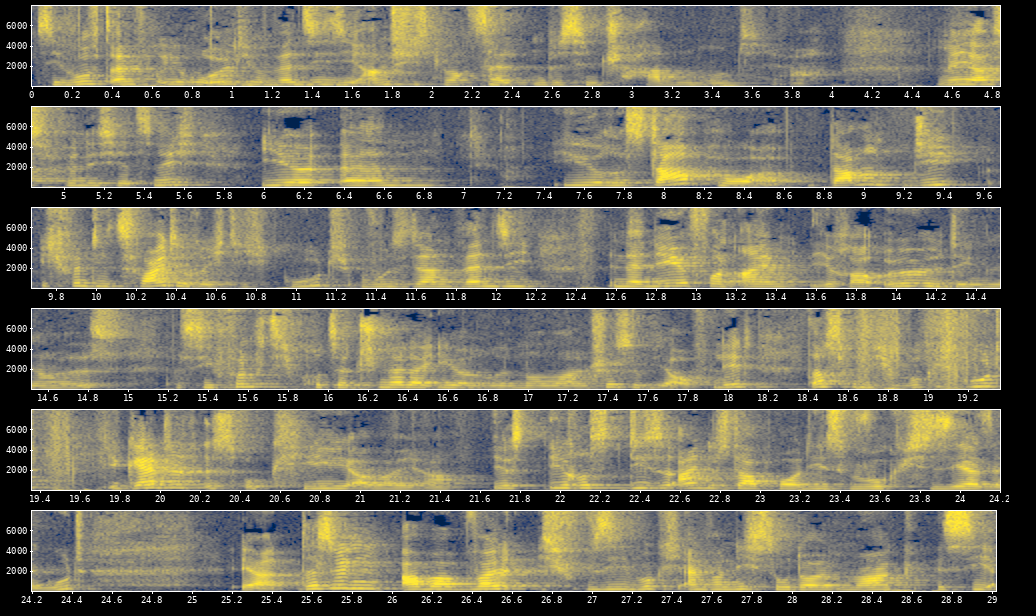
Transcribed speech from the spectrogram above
Sie wirft einfach ihre Ulti und wenn sie sie anschießt, macht es halt ein bisschen Schaden und ja. Mehr finde ich jetzt nicht. Ihr, ähm, ihre Star Power, daran, die, ich finde die zweite richtig gut, wo sie dann, wenn sie in der Nähe von einem ihrer Öldinger ist, dass sie 50% schneller ihre normalen Schüsse wieder auflädt. Das finde ich wirklich gut. Ihr Gadget ist okay, aber ja. Ihre, diese eine Star Power, die ist wirklich sehr, sehr gut. Ja, deswegen, aber weil ich sie wirklich einfach nicht so doll mag, ist sie,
